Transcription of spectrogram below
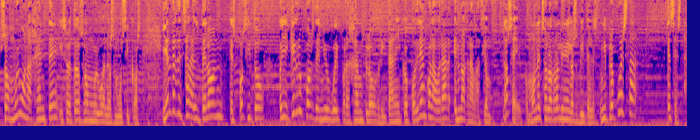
son muy buena gente y sobre todo son muy buenos músicos. Y antes de echar el telón, Expósito, oye, ¿qué grupos de New Wave, por ejemplo, británico, podrían colaborar en una grabación? No sé, como han hecho los Rolling y los Beatles. Mi propuesta es esta.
